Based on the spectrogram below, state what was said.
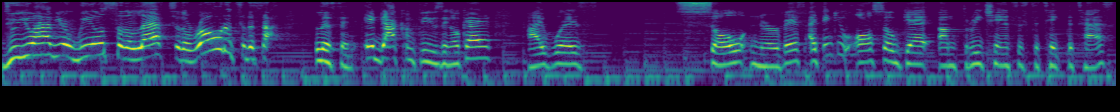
do you have your wheels to the left, to the road, or to the side? Listen, it got confusing, okay? I was so nervous. I think you also get um, three chances to take the test.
